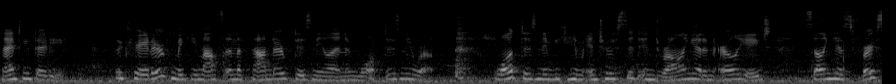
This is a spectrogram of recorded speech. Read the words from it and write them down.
1938. The creator of Mickey Mouse and the founder of Disneyland and Walt Disney World. Walt Disney became interested in drawing at an early age, selling his first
